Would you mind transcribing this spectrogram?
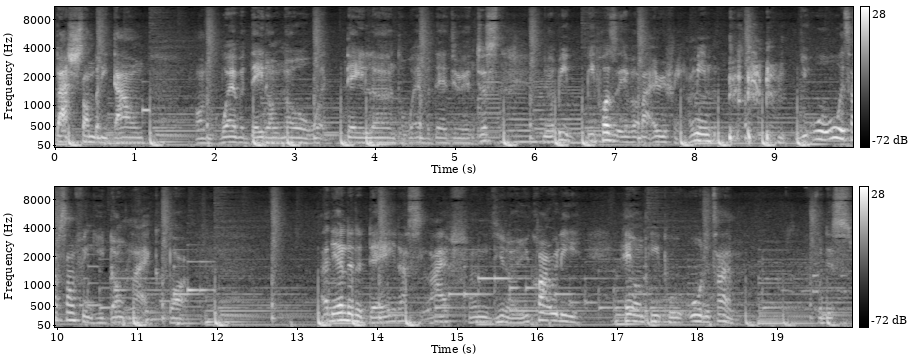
bash somebody down on whatever they don't know, what they learned, or whatever they're doing. Just you know, be be positive about everything. I mean, you will always have something you don't like, but at the end of the day, that's life, and you know, you can't really hate on people all the time for this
